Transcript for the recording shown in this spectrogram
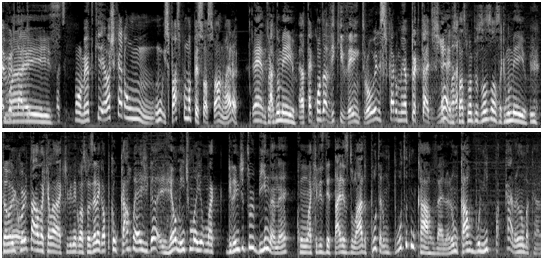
É verdade. Mas. Mas um momento que eu acho que era um, um espaço pra uma pessoa só, não era? É, só que no meio. Até quando a Vicky veio entrou, eles ficaram meio apertadinhos. É, eles passam pra uma pessoa só, só que no meio. Então ele cortava aquela, aquele negócio. Mas é legal porque o carro é giga, é realmente uma, uma grande turbina, né? Com aqueles detalhes do lado. Puta, era um puta de um carro, velho. Era um carro bonito pra caramba, cara.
